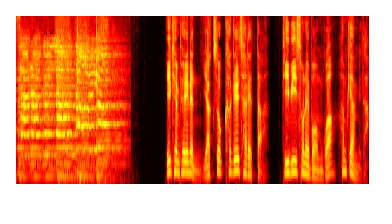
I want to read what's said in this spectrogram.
사랑을 나눠요 이 캠페인은 약속하길 잘했다. DB손해보험과 함께합니다.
